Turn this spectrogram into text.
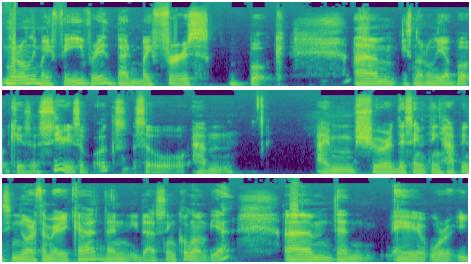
Not only my favorite, but my first book. Um, it's not only a book; it's a series of books. So um, I'm sure the same thing happens in North America than it does in Colombia. Um, then, uh, or it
